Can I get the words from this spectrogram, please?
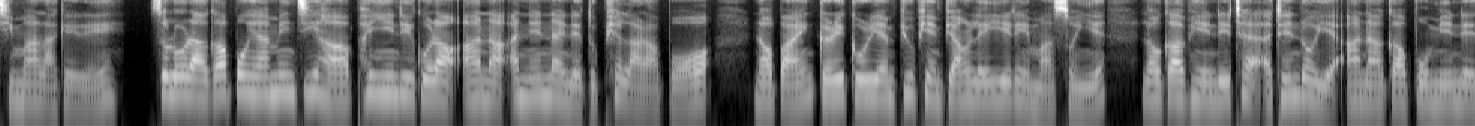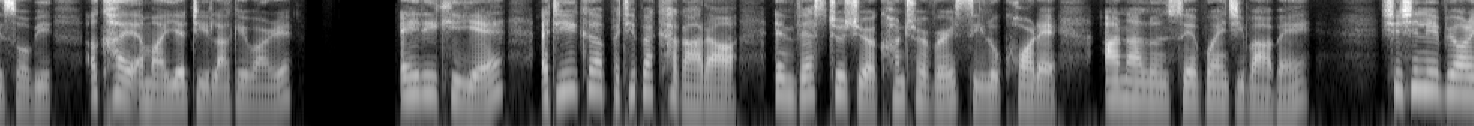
ကြီးမားလာခဲ့တယ်ဆိုလိုတာကပုံရမင်းကြီးဟာဖယင်းဒီကိုတော့အာနာအနှင်းနိုင်တဲ့သူဖြစ်လာတာပေါ့နောက်ပိုင်းဂရီကိုရီယန်ပြုပြင်ပြောင်းလဲရေးတွေမှာဆိုရင်လောကဖျင်တွေထက်အထင်းတို့ရဲ့အာနာကပုံမြင့်တဲ့ဆိုပြီးအခိုင်အမာရက်တည်လာခဲ့ပါတယ်အဲ့ဒီခေတ်ရဲ့အဓိကပဋိပက္ခကတော့ investiture controversy လို့ခေါ်တဲ့အာဏာလွန်ဆွဲပွဲကြီးပါပဲရှင်းရှင်းလေးပြောရ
